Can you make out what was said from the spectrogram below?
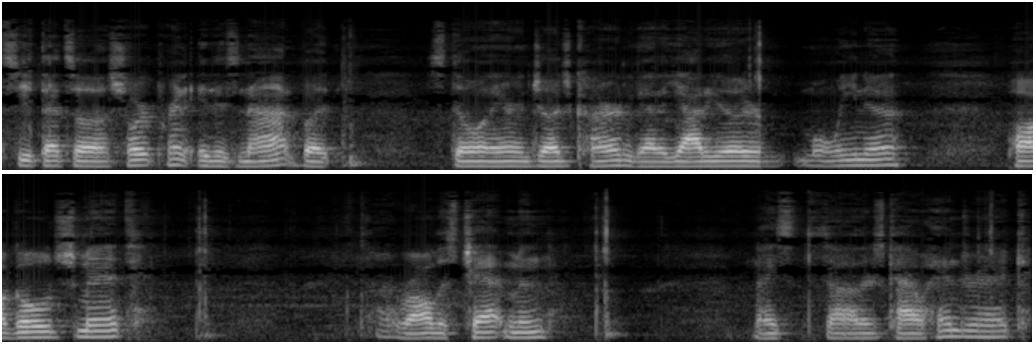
See if that's a short print. It is not, but still an Aaron Judge card. We got a Yadier Molina, Paul Goldschmidt. Aroldis Chapman. Nice. Uh, there's Kyle Hendrick.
